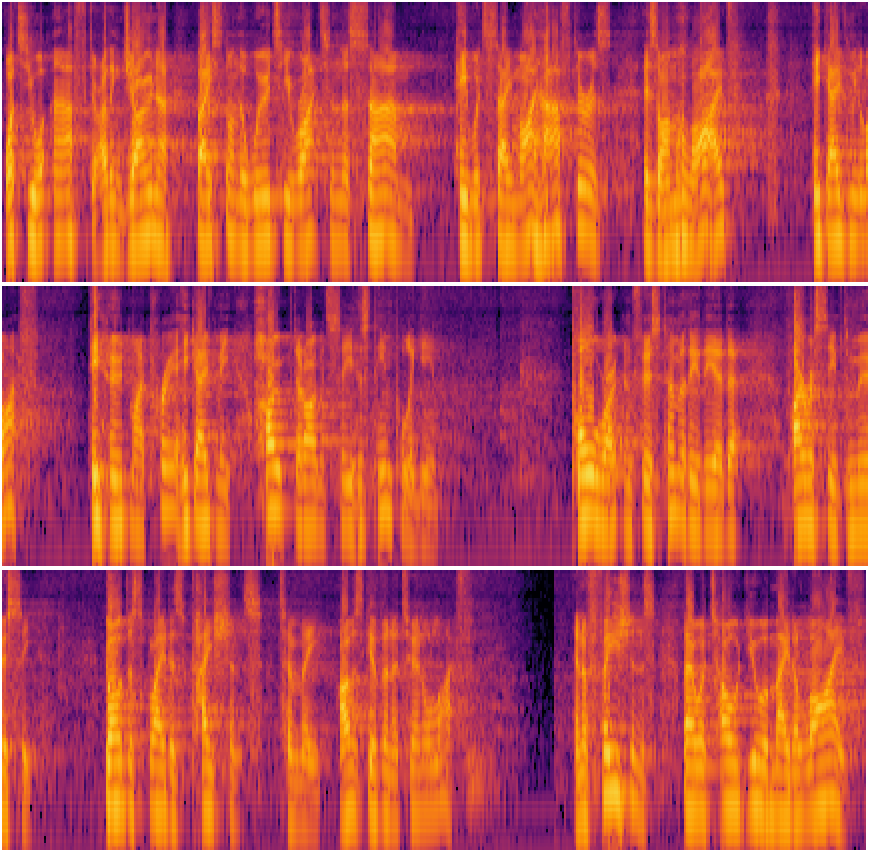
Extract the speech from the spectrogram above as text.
What's your after? I think Jonah, based on the words he writes in the psalm, he would say, My after is, is I'm alive. He gave me life. He heard my prayer. He gave me hope that I would see his temple again. Paul wrote in 1 Timothy there that I received mercy. God displayed his patience to me. I was given eternal life. In Ephesians, they were told you were made alive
